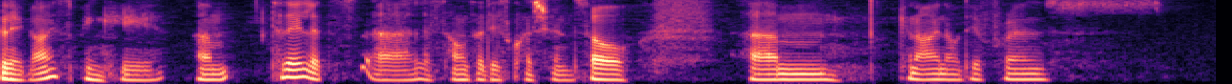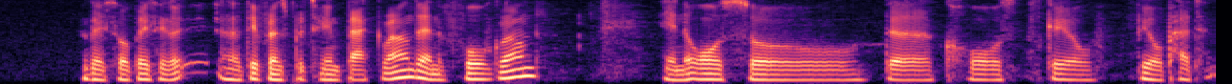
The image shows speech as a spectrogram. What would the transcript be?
Good day, guys. Bin here. Um, today, let's uh, let's answer this question. So, um, can I know difference? Okay, so basically, uh, difference between background and foreground, and also the coarse scale fill pattern.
